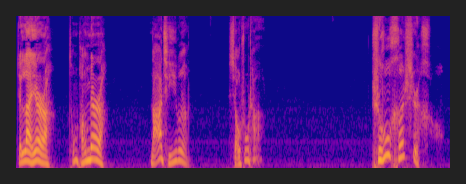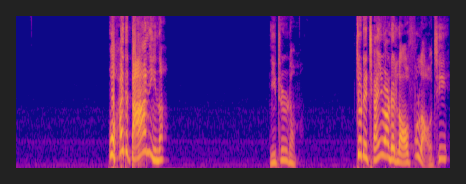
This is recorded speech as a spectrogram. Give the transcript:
这烂印啊，从旁边啊，拿起一个。小树杈，如何是好？我还得打你呢。你知道吗？就这前院的老夫老妻，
